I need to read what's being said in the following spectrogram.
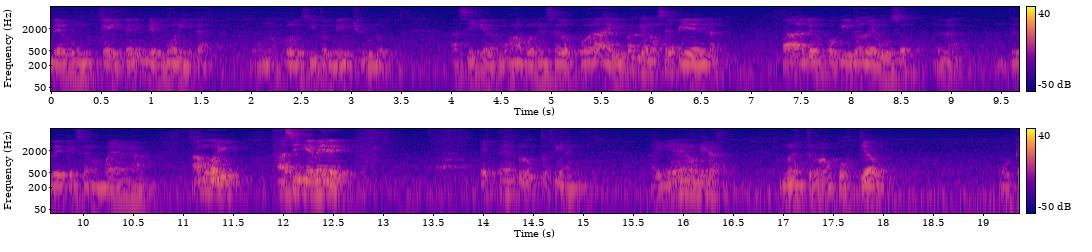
de un catering bien bonita, unos colorcitos bien chulos. Así que vamos a ponérselos por ahí para que no se pierdan, para darle un poquito de uso, ¿verdad? Antes de que se nos vayan a, a morir. Así que mire, este es el producto final. Ahí tenemos, mira, nuestro mamposteado. ¿Ok?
